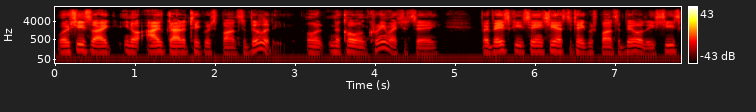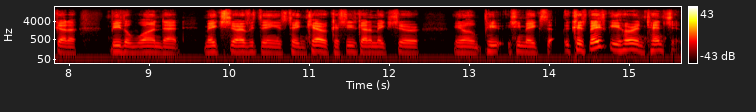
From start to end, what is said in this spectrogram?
where she's like, you know, I've got to take responsibility, or Nicole and Cream, I should say, by basically saying she has to take responsibility. She's got to be the one that makes sure everything is taken care of because she's got to make sure, you know, she makes because basically her intention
